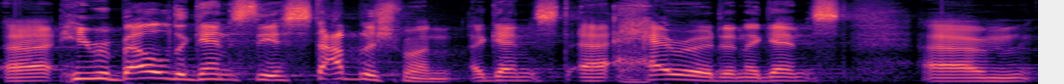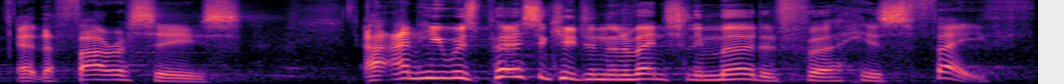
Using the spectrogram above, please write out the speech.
Uh, he rebelled against the establishment, against uh, Herod and against um, uh, the Pharisees. and he was persecuted and eventually murdered for his faith.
